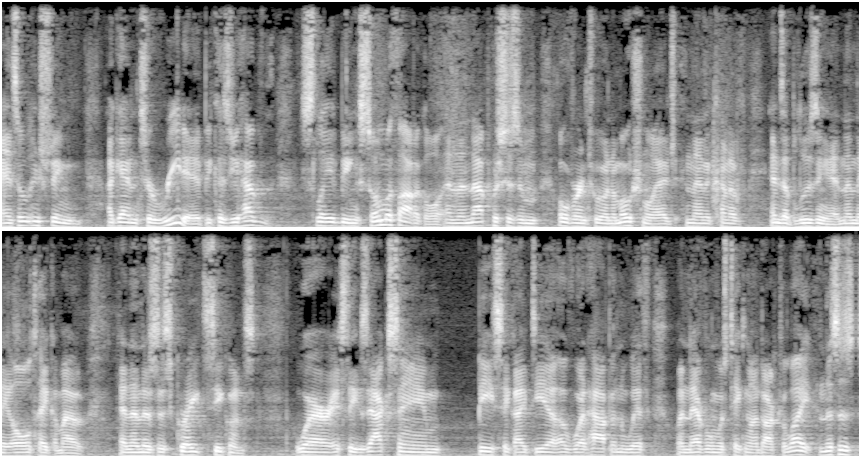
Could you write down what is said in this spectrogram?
and so interesting again to read it because you have Slade being so methodical, and then that pushes him over into an emotional edge, and then it kind of ends up losing it, and then they all take him out, and then there's this great sequence where it's the exact same basic idea of what happened with when everyone was taking on Doctor Light. And this is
